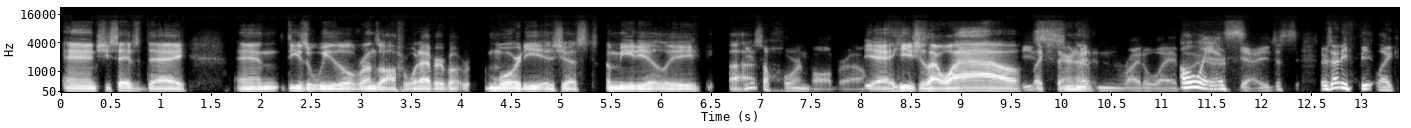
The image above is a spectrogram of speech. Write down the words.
and she saves the day. And Diesel Weasel runs off or whatever, but Morty is just immediately, uh, He's a hornball, bro. yeah, he's just like, wow, He's like staring at. smitten right away. by her. Always. Yeah, you just there's any fe- like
